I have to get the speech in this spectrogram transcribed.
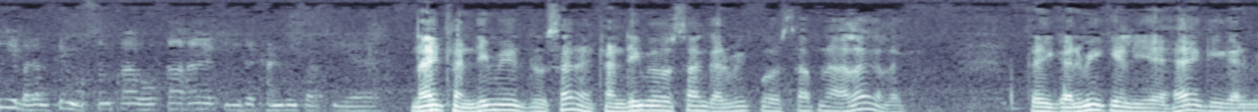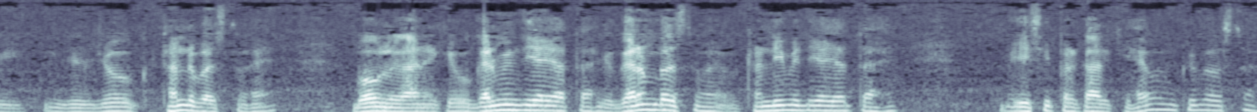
नहीं, ठंडी में दूसरा है ठंडी की व्यवस्था, गर्मी की व्यवस्था अपना अलग अलग है। तो ये गर्मी के लिए है कि गर्मी जो ठंड वस्तु है, भोग लगाने के, वो गर्मी में दिया जाता है, जो गर्म वस्तु है, वो ठंडी में दिया जाता है। इसी प्रकार की है उनकी व्यवस्था।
